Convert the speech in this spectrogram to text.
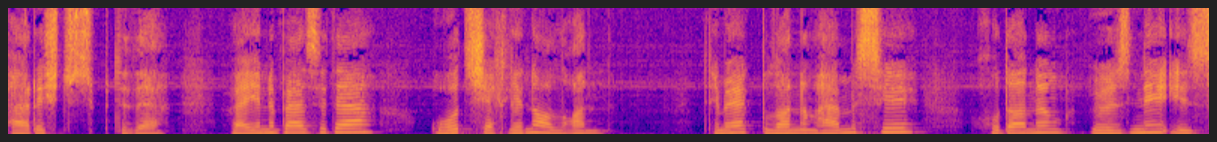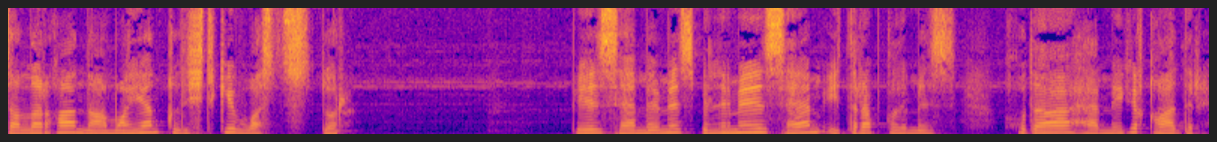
фәришта сыягында, ва яңа базйда уд şekленә алган. Демак, буларның һәммәсе Худаның үзне insanlarга намыйн килиштәге васитасы. Без сәмимиз, билиммиз һәм итрап кылыбыз. Худа һәммәге кадир.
